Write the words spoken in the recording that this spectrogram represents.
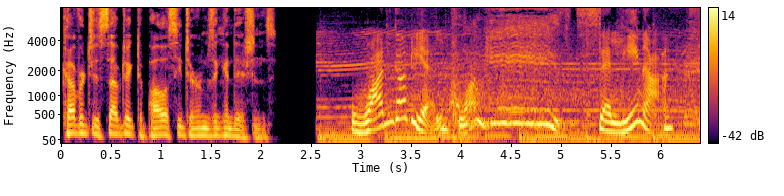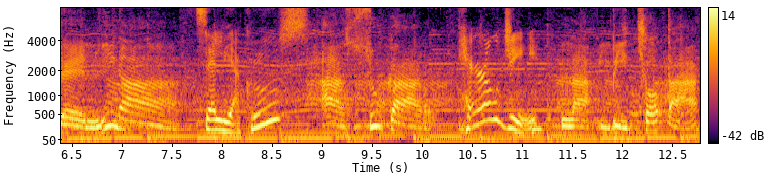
Coverage is subject to policy terms and conditions. Juan Gabriel, Juanquis, Selena, Selena, Celia Cruz, Azúcar, Karol G, La Bichota,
